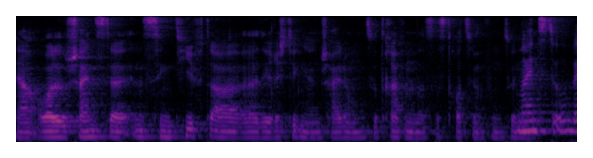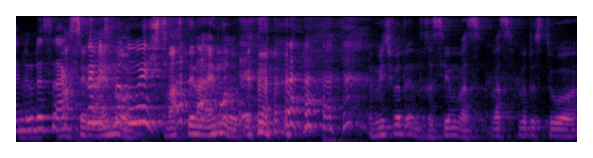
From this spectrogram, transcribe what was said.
Ja, aber du scheinst ja instinktiv da äh, die richtigen Entscheidungen zu treffen, dass es trotzdem funktioniert. Meinst du? Wenn ja. du das sagst, bin Eindruck. ich beruhigt. Mach den Eindruck. Mich würde interessieren, was, was würdest du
